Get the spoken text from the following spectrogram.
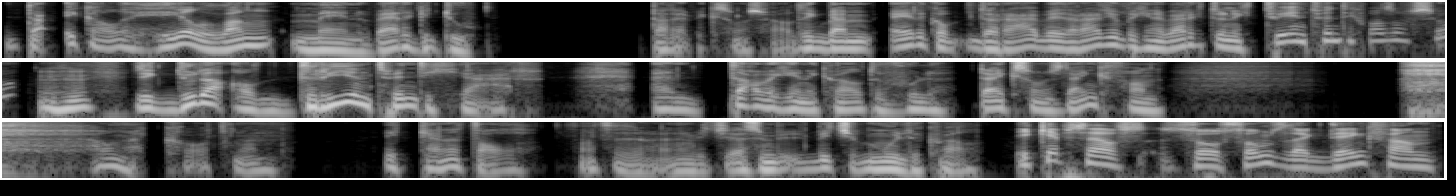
dat ik al heel lang mijn werk doe. Dat heb ik soms wel. Dus ik ben eigenlijk op de bij de radio beginnen werken toen ik 22 was of zo. Mhm. Dus ik doe dat al 23 jaar. En dat begin ik wel te voelen. Dat ik soms denk van... Oh my god, man. Ik ken het al. Dat is een beetje, dat is een beetje moeilijk wel. Ik heb zelfs zo soms dat ik denk van...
